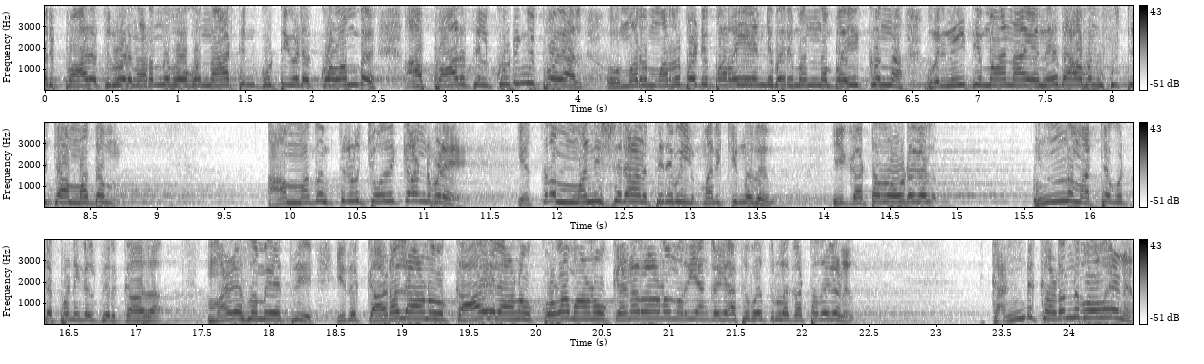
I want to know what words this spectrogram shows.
ഒരു പാലത്തിലൂടെ നടന്നു പോകുന്ന ആട്ടിൻകുട്ടിയുടെ കുളമ്പ് ആ പാലത്തിൽ കുടുങ്ങിപ്പോയാൽ ഉമർ മറുപടി പറയേണ്ടി വരുമെന്ന് ഭയക്കുന്ന ഒരു നീതിമാനായ നേതാവിന് സൃഷ്ടിച്ച ആ മതം. ആ മതത്തിനോട് ചോദിക്കാണ്ട് ഇവിടെ എത്ര മനുഷ്യരാണ് തെരുവിൽ മരിക്കുന്നത്. ഈ ഘട്ട റോഡുകൾ ഇന്ന് മറ്റകുറ്റപ്പണികൾ തീർക്കാതെ മഴ സമയത്ത് ഇത് കടലാണോ കായലാണോ കുളമാണോ കിണറാണോ എന്നറിയാൻ കഴിയാത്ത വിധത്തിലുള്ള ഘട്ടതകൾ കണ്ട് കടന്നു പോവുകയാണ്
